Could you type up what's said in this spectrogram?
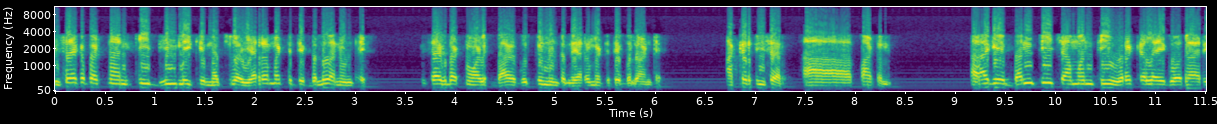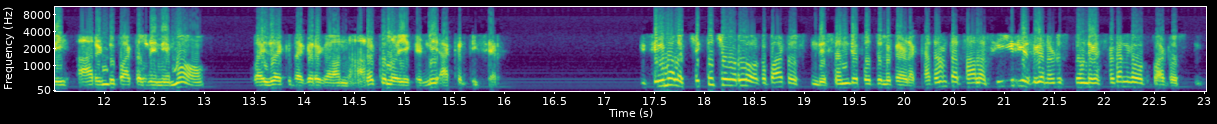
విశాఖపట్నానికి భీమిలీకి మధ్యలో ఎర్రమట్టి దెబ్బలు అని ఉంటాయి. విశాఖపట్నం వాళ్ళకి బాగా గుర్తుండి ఉంటుంది ఎర్రమట్టి దెబ్బలు అంటే. అక్కడ తీశారు ఆ పాటను. అలాగే బంతి చామంతి ఉరకలై గోదావరి ఆ రెండు పాటలు నేనేమో వైజాగ్ దగ్గరగా ఉన్న అరకు లోయకెళ్ళి అక్కడ తీశారు. ఈ సినిమాలో చిట్ట చివరిలో ఒక పాట వస్తుంది. సంధ్య పొద్దుల కాడ. కథ అంతా చాలా సీరియస్గా నడుస్తుండగా సడన్గా ఒక పాట వస్తుంది.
